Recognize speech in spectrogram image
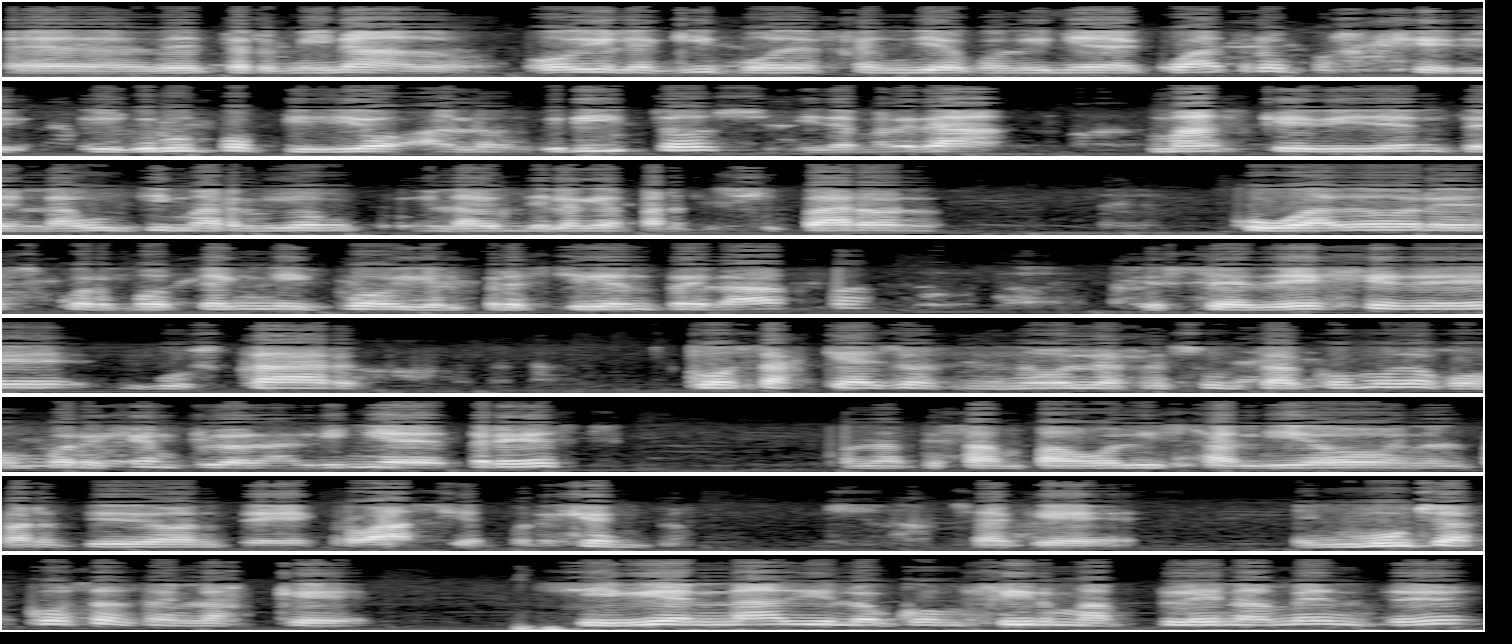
eh, determinado. Hoy el equipo defendió con línea de cuatro porque el, grupo pidió a los gritos y de manera más que evidente en la última reunión en la- de la que participaron jugadores, cuerpo técnico y el presidente de la AFA, que se deje de buscar cosas que a ellos no les resulta cómodo, como por ejemplo la línea de tres, con la que San Paoli salió en el partido ante Croacia, por ejemplo. O sea que hay muchas cosas en las que, si bien nadie lo confirma plenamente,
